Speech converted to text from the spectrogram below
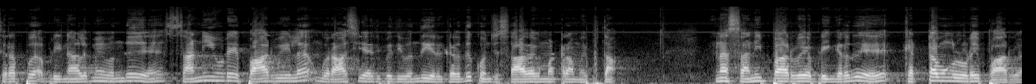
சிறப்பு அப்படின்னாலுமே வந்து சனியுடைய பார்வையில் உங்கள் ராசி அதிபதி வந்து இருக்கிறது கொஞ்சம் சாதகமற்ற அமைப்பு தான். ஏன்னா சனி பார்வை அப்படிங்கிறது கெட்டவங்களுடைய பார்வை.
